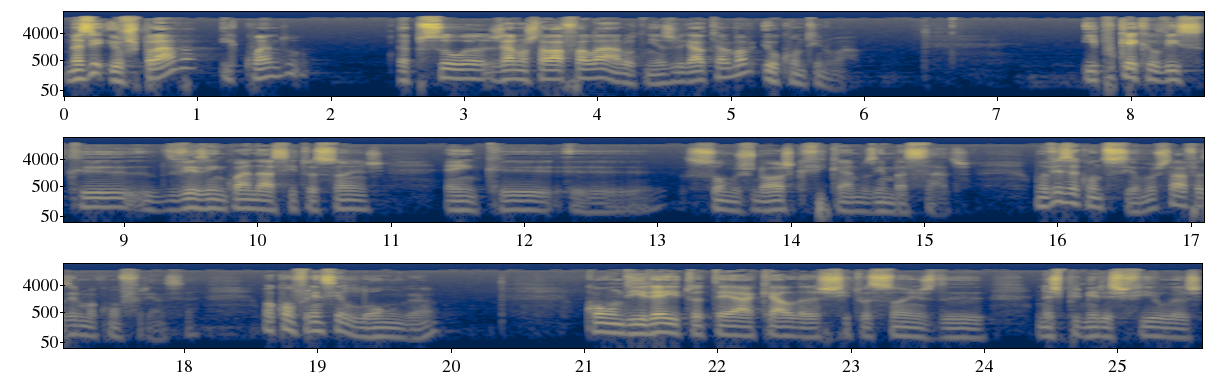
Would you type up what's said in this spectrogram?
Mas eu esperava e quando a pessoa já não estava a falar ou tinha desligado o telemóvel, eu continuava. E porquê é que eu disse que de vez em quando há situações em que eh, somos nós que ficamos embaçados? Uma vez aconteceu, eu estava a fazer uma conferência, uma conferência longa, com direito até àquelas situações de, nas primeiras filas,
